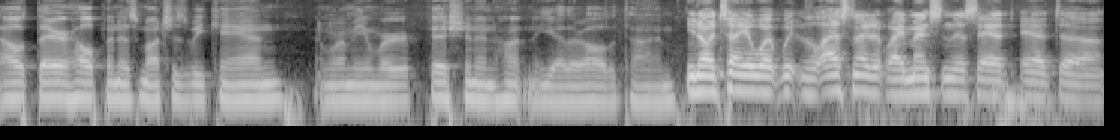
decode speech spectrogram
out there helping as much as we can. And we're, I mean, we're fishing and hunting together all the time. You know, I tell you what. we- Last night I mentioned this at at uh,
